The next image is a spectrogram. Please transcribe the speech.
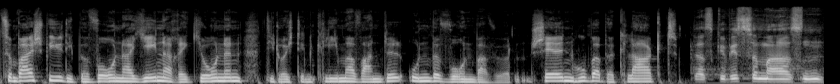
Zum Beispiel die Bewohner jener Regionen, die durch den Klimawandel unbewohnbar würden. Schellenhuber beklagt, dass gewissermaßen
